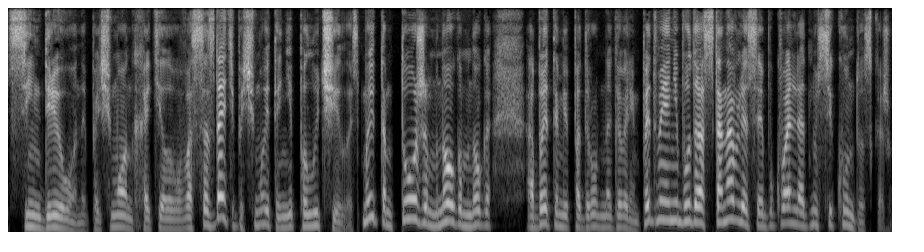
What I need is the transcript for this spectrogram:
Синдрионы. Почему он хотел его воссоздать и почему это не получилось. Мы там тоже много-много об этом и подробно говорим. Поэтому я не буду останавливаться, я буквально одну секунду скажу.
